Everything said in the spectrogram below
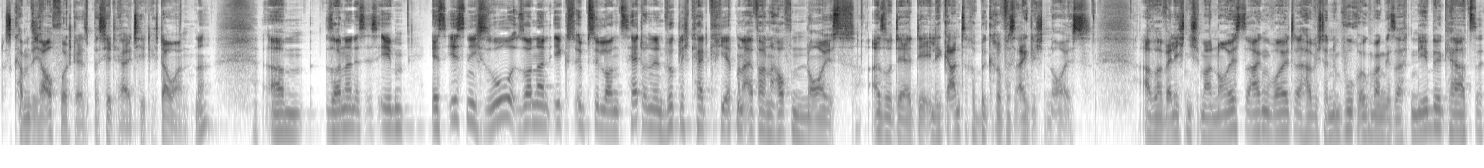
Das kann man sich auch vorstellen, es passiert ja alltäglich dauernd, ne? Ähm, sondern es ist eben, es ist nicht so, sondern XYZ und in Wirklichkeit kreiert man einfach einen Haufen Noise. Also der, der elegantere Begriff ist eigentlich Noise. Aber wenn ich nicht mal Noise sagen wollte, habe ich dann im Buch irgendwann gesagt Nebelkerze.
